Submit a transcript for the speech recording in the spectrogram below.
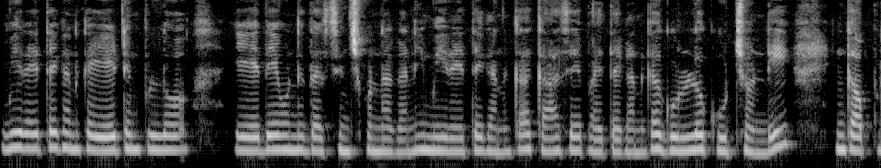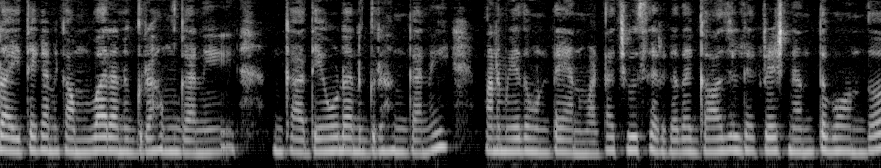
మీరైతే కనుక ఏ టెంపుల్లో ఏ దేవుణ్ణి దర్శించుకున్నా కానీ మీరైతే కనుక కాసేపు అయితే కనుక గుళ్ళో కూర్చోండి. ఇంకా అప్పుడు అయితే కనుక అమ్మవారి అనుగ్రహం కానీ ఇంకా దేవుడు అనుగ్రహం కానీ మన మీద ఉంటాయి అనమాట చూశారు కదా గాజుల డెకరేషన్ ఎంత బాగుందో.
